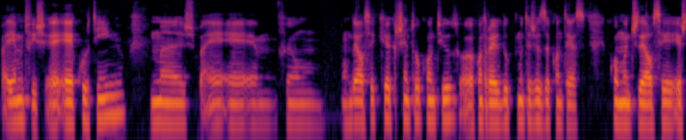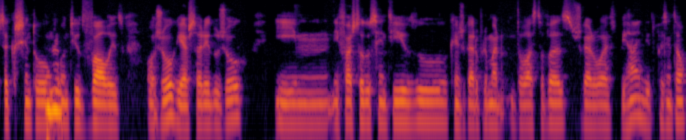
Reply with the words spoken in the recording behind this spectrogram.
pá, é muito fixe. É, é curtinho, mas pá, é, é- é- foi um, um DLC que acrescentou conteúdo, ao contrário do que muitas vezes acontece com muitos DLC, este acrescentou um Uhum. conteúdo válido ao jogo e à história do jogo e, e faz todo o sentido quem jogar o primeiro The Last of Us jogar o Left Behind e depois então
